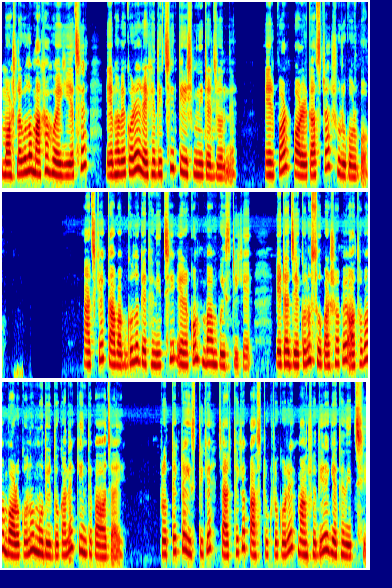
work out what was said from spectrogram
মশলাগুলো মাখা হয়ে গিয়েছে, এভাবে করে রেখে দিচ্ছি 30 মিনিটের জন্যে। এরপর পরের কাজটা শুরু করব। আজকে কাবাবগুলো গেথে নিচ্ছি এরকম বাম্বু স্টিকে। এটা যে কোনো সুপার শপে অথবা বড় কোনো মুদির দোকানে কিনতে পাওয়া যায়। প্রত্যেকটা স্টিকে চার থেকে পাঁচ টুকরো করে মাংস দিয়ে গেথে নিচ্ছি।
